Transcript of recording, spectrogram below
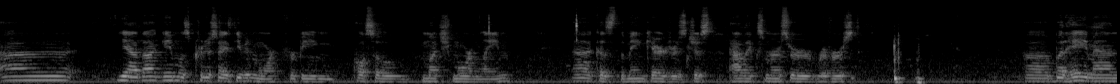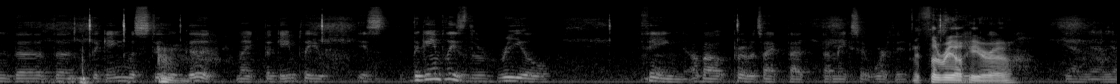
Uh, yeah, that game was criticized even more for being also much more lame, because the main character is just Alex Mercer reversed. Uh, but hey, man, the, the the game was still good. Like the gameplay is the gameplay is the real thing about prototype that that makes it worth it. it's the real gameplay. hero Yeah, yeah, yeah,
